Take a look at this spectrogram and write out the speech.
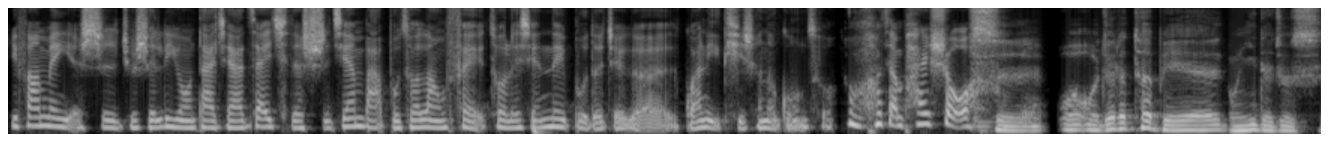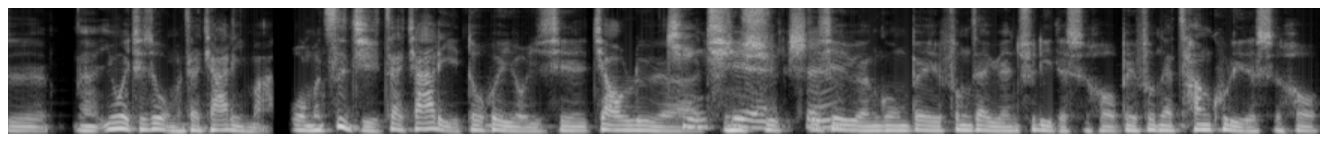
一方面也是就是利用大家在一起的时间吧，不做浪费，做了一些内部的这个管理提升的工作。我好想拍手啊！是我我觉得特别容易的就是，嗯，因为其实我们在家里嘛，我们自己在家里都会有一些焦虑啊。情绪，这些员工被封在园区里的时候，被封在仓库里的时候，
